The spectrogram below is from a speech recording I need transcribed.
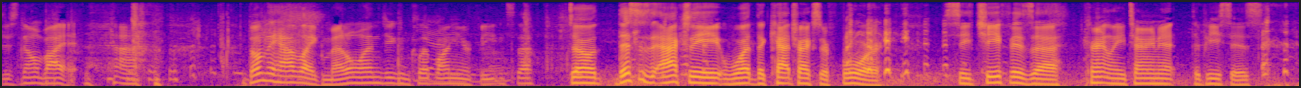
just don't buy it. Uh, don't they have like metal ones you can clip Yeah, on your do. feet and stuff? So this is actually what the cat tracks are for. See, Chief is uh, currently tearing it to pieces.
